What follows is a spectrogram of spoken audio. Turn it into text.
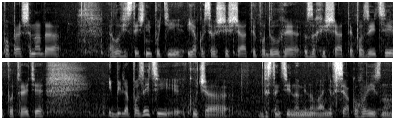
По-перше, треба логістичні путі якось розчищати. По-друге, захищати позиції. По-третє, і біля позицій куча дистанційного мінування, всякого різного.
